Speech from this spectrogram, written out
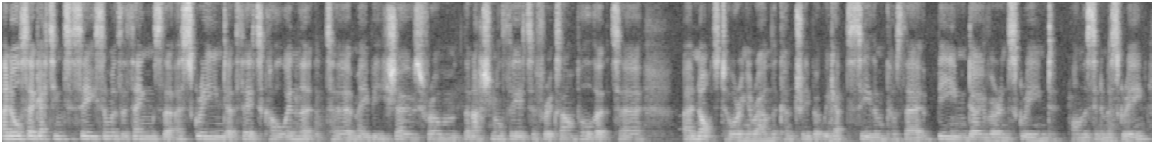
And also getting to see some of the things that are screened at Theatre Colwyn that uh, maybe shows from the National Theatre, for example, that uh, are not touring around the country, but we get to see them because they're beamed over and screened on the cinema screen.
